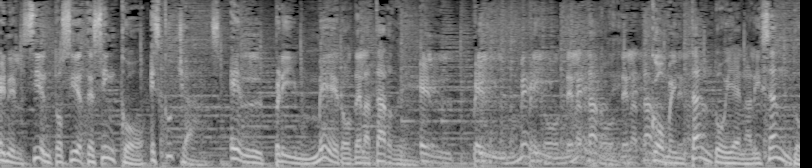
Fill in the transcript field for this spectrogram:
En el 1075 escuchas el primero de la tarde. El primero de la tarde. De la tarde. Comentando y analizando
